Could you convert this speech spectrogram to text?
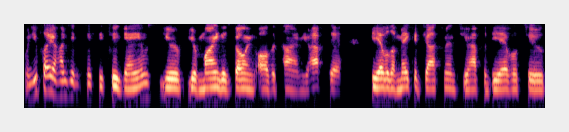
when you play 162 games, your your mind is going all the time. You have to be able to make adjustments. You have to be able to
